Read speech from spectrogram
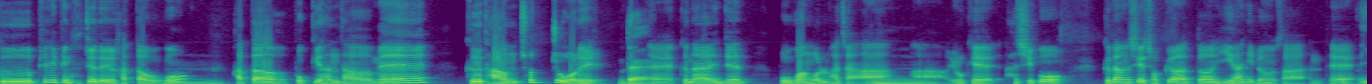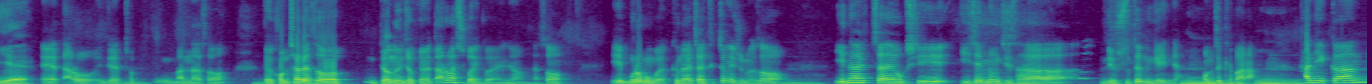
그 필리핀 국제대회 갔다 오고 음. 갔다 복귀한 다음에 그 다음 첫 주 월요일 네. 예, 그날 이제 보고한 걸로 하자 음. 아, 이렇게 하시고 그 당시에 접견했던 이한희 변호사한테 예. 예 따로 이제 접, 음. 만나서 음. 그 검찰에서 변호인 접견을 따로 할 수가 있거든요. 음. 그래서 물어본 거예요. 그 날짜 특정해 주면서 음. 이 날짜에 혹시 이재명 지사 뉴스 뜨는 게 있냐 음. 검색해봐라 음. 하니까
